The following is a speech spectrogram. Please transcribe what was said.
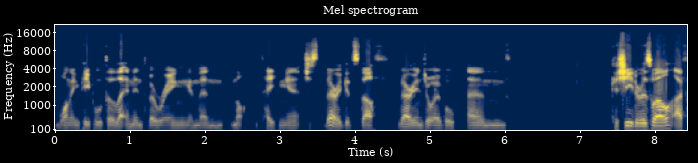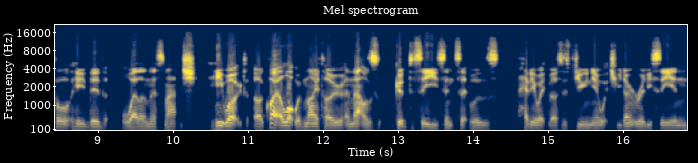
wanting people to let him into the ring and then not taking it. Just very good stuff, very enjoyable. And Kushida as well. I thought he did well in this match. He worked uh, quite a lot with Naito, and that was good to see since it was heavyweight versus junior, which you don't really see in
